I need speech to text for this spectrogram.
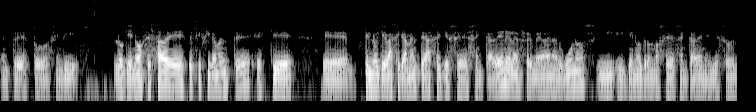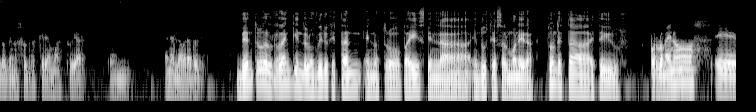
entre estos individuos. Lo que no se sabe específicamente es que eh, qué es lo que básicamente hace que se desencadene la enfermedad en algunos y, que en otros no se desencadene, y eso es lo que nosotros queremos estudiar en el laboratorio. Dentro del ranking de los virus que están en nuestro país, en la industria salmonera, ¿dónde está este virus? Por lo menos, eh,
